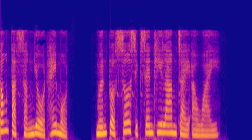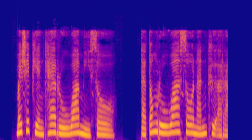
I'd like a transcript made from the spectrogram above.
ต้องตัดสังโยชน์ให้หมด เหมือนปลดโซ่สิบเส้นที่ล่ามใจเอาไว้ ไม่ใช่เพียงแค่รู้ว่ามีโซ่ แต่ต้องรู้ว่าโซ่นั้นคืออะไร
